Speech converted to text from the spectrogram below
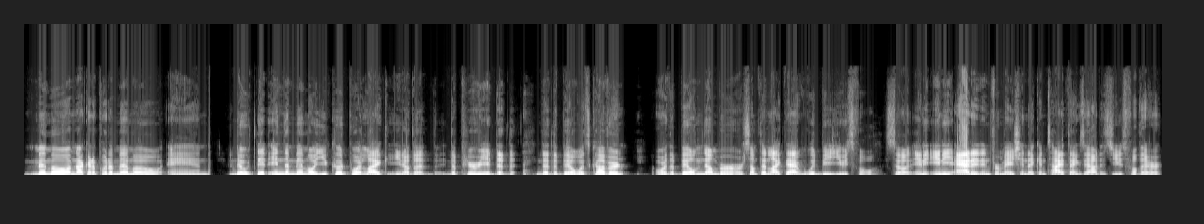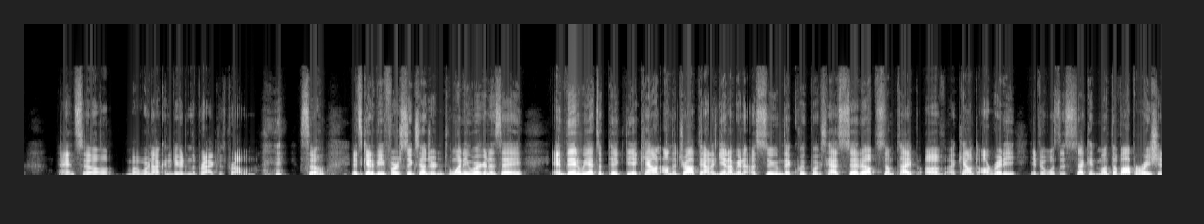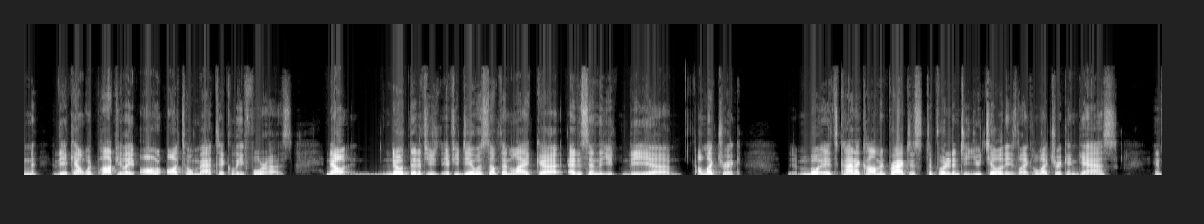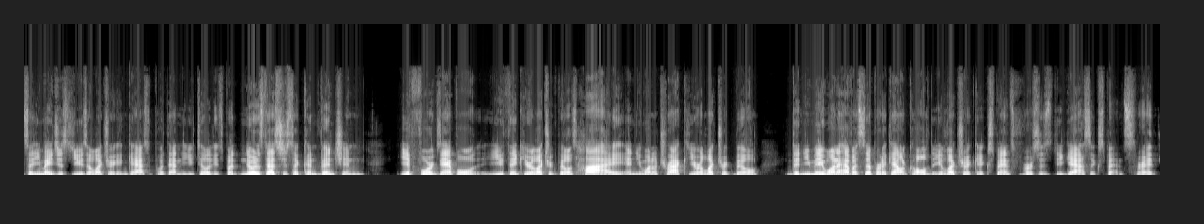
Memo, I'm not going to put a memo and note that in the memo you could put like, you know, the the period that the, that the bill was covered or the bill number or something like that would be useful. So any any added information that can tie things out is useful there. And so, but we're not going to do it in the practice problem. So it's going to be for 620, we're going to say. And then we have to pick the account on the dropdown. Again, I'm going to assume that QuickBooks has set up some type of account already. If it was the second month of operation, the account would populate all automatically for us. Now, note that if you if you deal with something like uh, Edison, the the uh, electric, it's kind of common practice to put it into utilities like electric and gas. And so you may just use electric and gas and put that in the utilities. But notice that's just a convention if, for example, you think your electric bill is high and you want to track your electric bill, then you may want to have a separate account called electric expense versus the gas expense, right?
